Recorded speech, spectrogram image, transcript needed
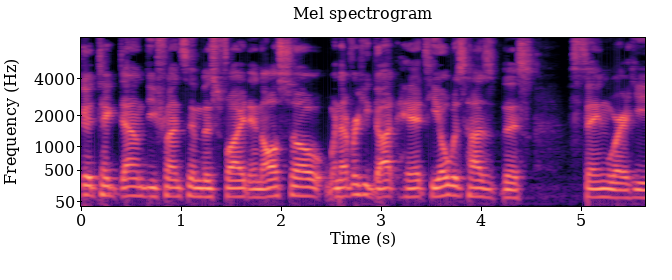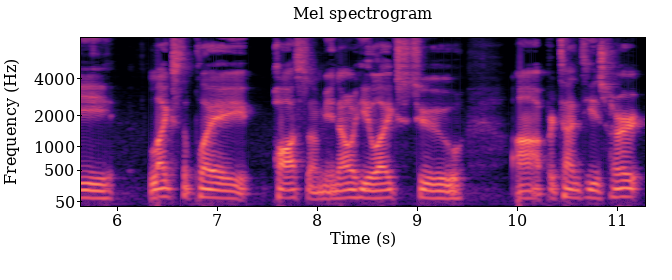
good takedown defense in this fight, and also whenever he got hit, he always has this thing where he likes to play possum. You know, he likes to uh, pretend he's hurt,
